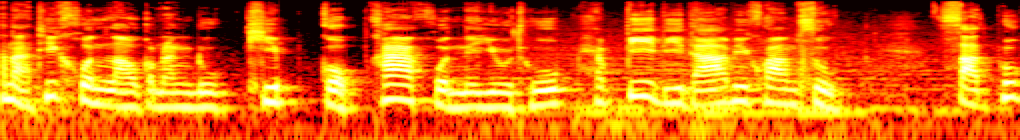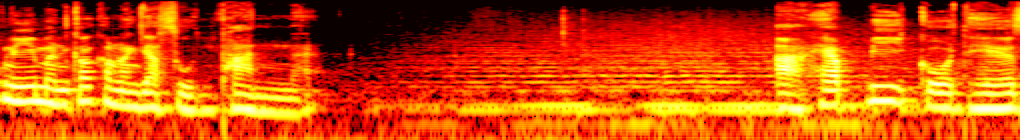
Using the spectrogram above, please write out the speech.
ขณะที่คนเรากำลังดูคลิปกบฆ่าคนใน YouTube แฮปปี้ดีด้ามีความสุข สัตว์พวกนี้มันก็กำลังจะสูญพันธุ์นะอะ Happy g o t e s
